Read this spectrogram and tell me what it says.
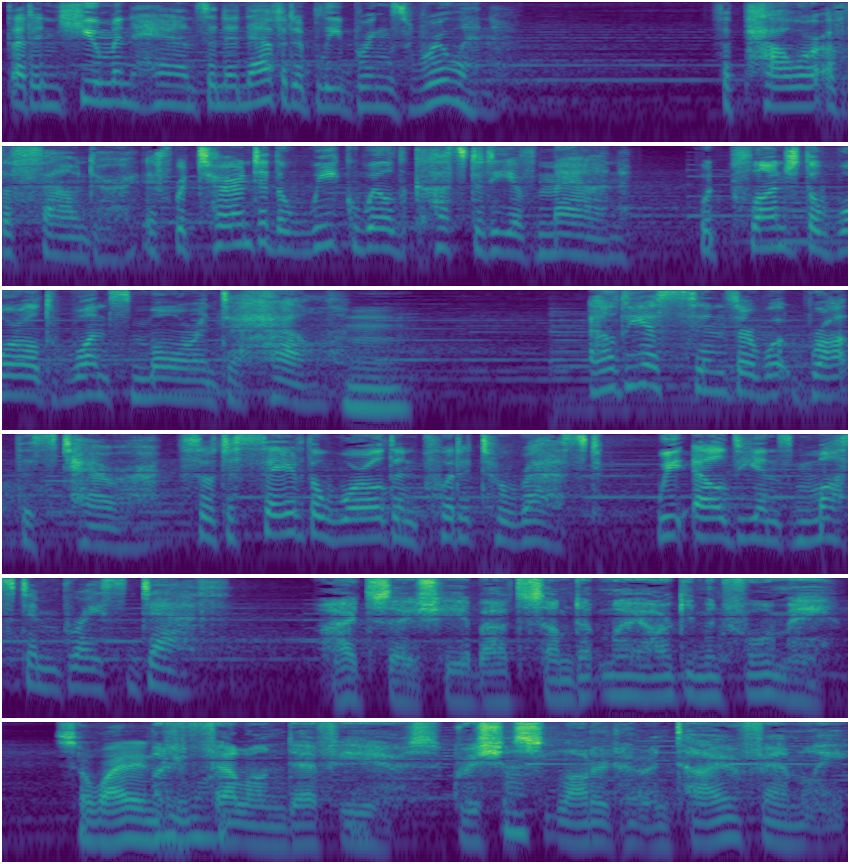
that in human hands it inevitably brings ruin. The power of the Founder, if returned to the weak-willed custody of man, would plunge the world once more into hell. Hmm. Eldia's sins are what brought this terror, so to save the world and put it to rest, we Eldians must embrace death. I'd say she about summed up my argument for me. So why didn't But he it fell on deaf ears. Grisha Huh? slaughtered her entire family.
